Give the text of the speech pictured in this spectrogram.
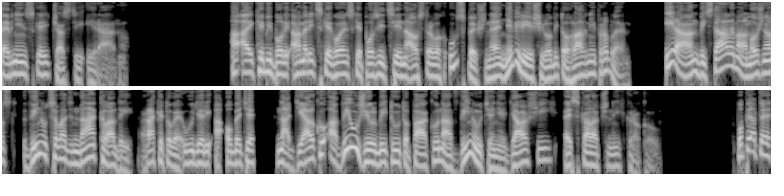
pevninskej časti Iránu. A aj keby boli americké vojenské pozície na ostrovoch úspešné, nevyriešilo by to hlavný problém. Irán by stále mal možnosť vynúcovať náklady, raketové údery a obete na diálku a využil by túto páku na vynútenie ďalších eskalačných krokov. Po piaté,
